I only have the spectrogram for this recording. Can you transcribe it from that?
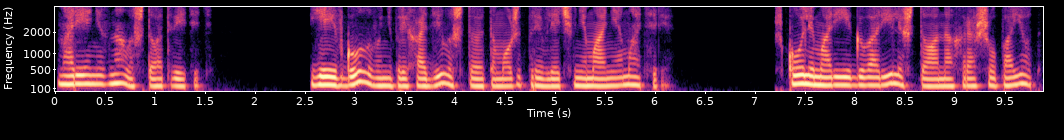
Мария не знала, что ответить. Ей в голову не приходило, что это может привлечь внимание матери. В школе Марии говорили, что она хорошо поет,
